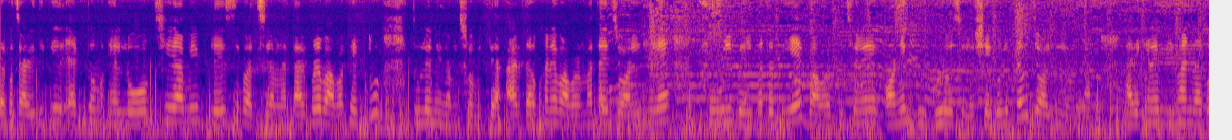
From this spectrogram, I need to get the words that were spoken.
দেখো চারিদিকে একদম লোক সে আমি প্লেসই পাচ্ছিলাম না। তারপরে বাবাকে একটু তুলে নিলাম ছবিতে। আর তা ওখানে বাবার মাথায় জল ঢেলে ফুল, বেলপাতা দিয়ে বাবার পিছনে অনেক বিগ্রহ ছিল, সেগুলোতেও জল ঢেলে দিলাম। আর এখানে বিমান দেখো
